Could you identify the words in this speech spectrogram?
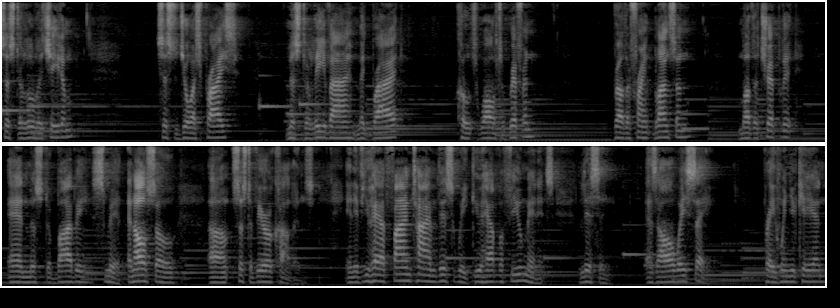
Sister Lula Cheatham, Sister Joyce Price, Mr. Levi McBride, Coach Walter Griffin, Brother Frank Blunson, Mother Triplet, and Mr. Bobby Smith, and also uh, Sister Vera Collins. And if you have fine time this week, you have a few minutes, listen. As I always say, pray when you can,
